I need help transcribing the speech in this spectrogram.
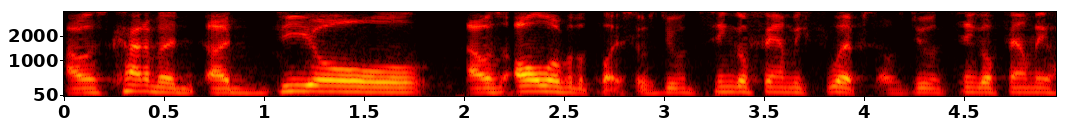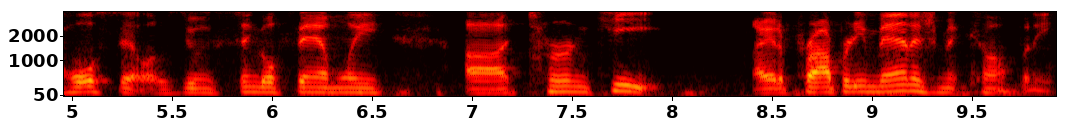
I was kind of a, a deal. I was all over the place. I was doing single family flips. I was doing single family wholesale. I was doing single family uh, turnkey. I had a property management company.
